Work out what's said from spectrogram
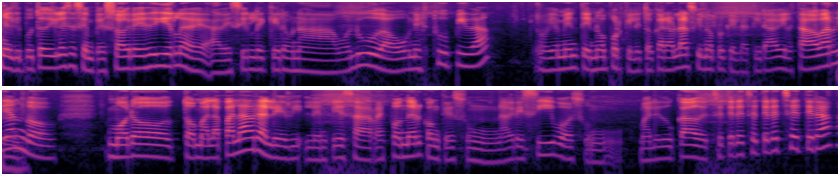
el diputado Iglesias empezó a agredirle, a decirle que era una boluda o una estúpida. Obviamente no porque le tocara hablar, sino porque la tiraba y la estaba bardeando. Moró toma la palabra, le, le empieza a responder con que es un agresivo, es un maleducado, etcétera, etcétera, etcétera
